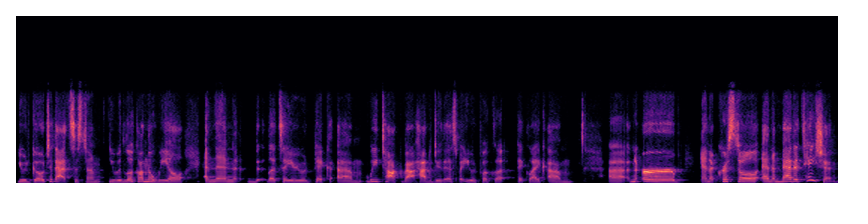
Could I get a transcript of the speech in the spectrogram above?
You would go to that system you would look on the wheel and then let's say you would pick um, we talk about how to do this but you would pick, pick like um, uh, an herb and a crystal and a meditation.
